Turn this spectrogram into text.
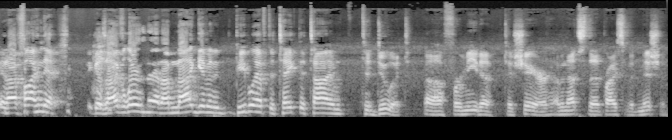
And I find that because I've learned that I'm not giving people have to take the time to do it uh, for me to to share. I mean, that's the price of admission.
